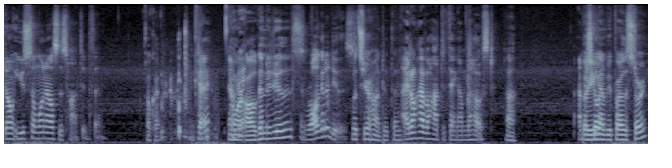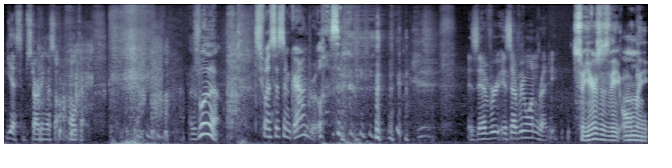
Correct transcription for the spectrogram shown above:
Don't use someone else's haunted thing. Okay. Okay? And we're Okay. all gonna do this. And we're all gonna do this. What's your haunted thing? I don't have a haunted thing. I'm the host. Ah. I'm Are just you going. gonna be part of the story? Yes, I'm starting us off. Okay. I just want to know. Just want to set some ground rules. Is every is everyone ready? So yours is the only.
